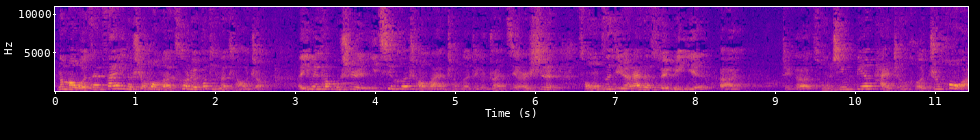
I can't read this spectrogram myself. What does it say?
那么我在翻译的时候呢，策略不停的调整。呃，因为他不是一气呵成完成的这个传记，而是从自己原来的随笔，呃，这个重新编排整合之后啊，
